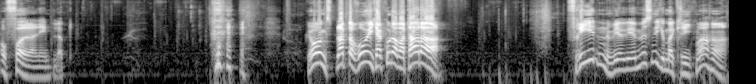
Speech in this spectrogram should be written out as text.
Oh, voll daneben gelöppt. Jungs, bleibt doch ruhig, Hakuna Matata. Frieden, wir, wir müssen nicht immer Krieg machen.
